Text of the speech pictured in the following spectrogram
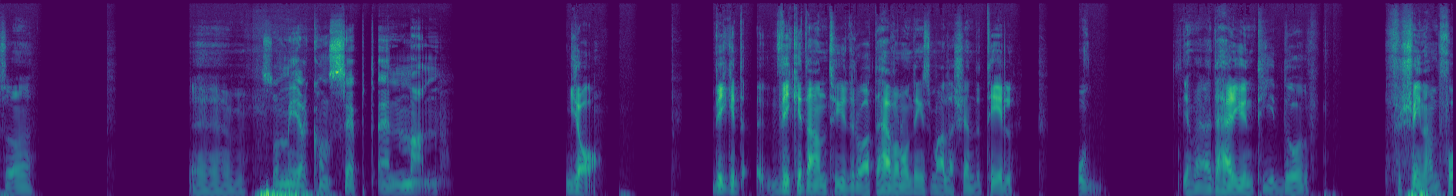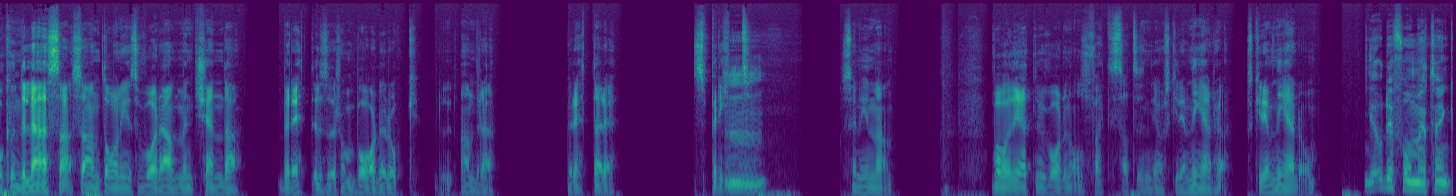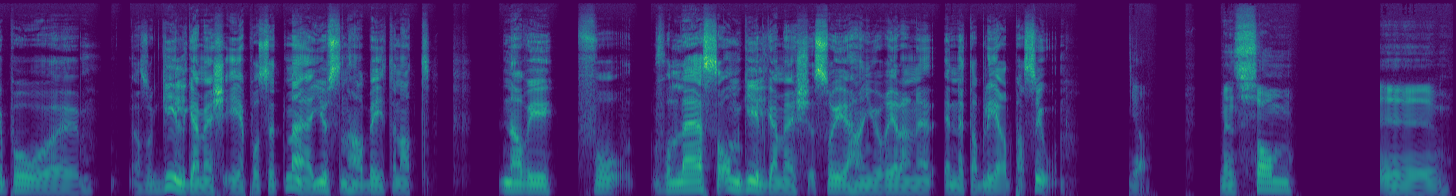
Så... ehm, Så mer koncept än man. Ja. Vilket, vilket antyder då att det här var någonting som alla kände till. Och jag menar, det här är ju en tid då försvinnande få kunde läsa, så antagligen så var det allmänt kända berättelser som barder och andra berättare spritt Mm. sen innan. Vad var det att nu var det någon som faktiskt satte sig ner och skrev ner, skrev ner dem. Ja, och det får mig att tänka på eh, alltså Gilgamesh-eposet med, just den här biten att när vi får, får läsa om Gilgamesh så är han ju redan en- etablerad person. Ja, Men som eh,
